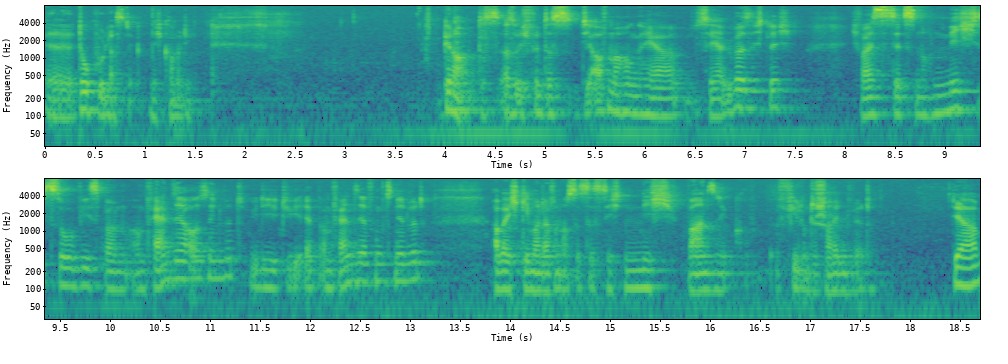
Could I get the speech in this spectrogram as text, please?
äh, Doku-lastig, nicht Comedy. Genau, das, also ich finde das die Aufmachung her sehr übersichtlich. Ich weiß jetzt noch nicht so, wie es beim, am Fernseher aussehen wird, wie die, die App am Fernseher funktionieren wird. Aber ich gehe mal davon aus, dass das sich nicht wahnsinnig viel unterscheiden wird. Ja,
